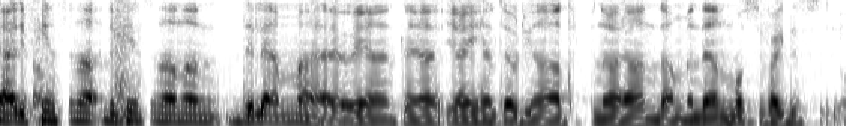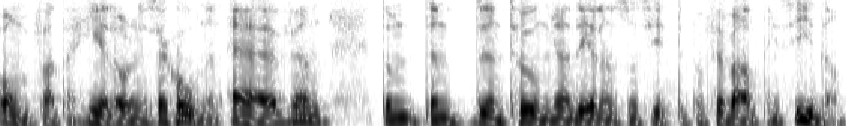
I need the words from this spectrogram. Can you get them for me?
Ja, det, finns en, det finns en annan dilemma här och egentligen, jag, jag är helt övertygad om entreprenörandan men den måste faktiskt omfatta hela organisationen, även de, den, den tunga delen som sitter på förvaltningssidan.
